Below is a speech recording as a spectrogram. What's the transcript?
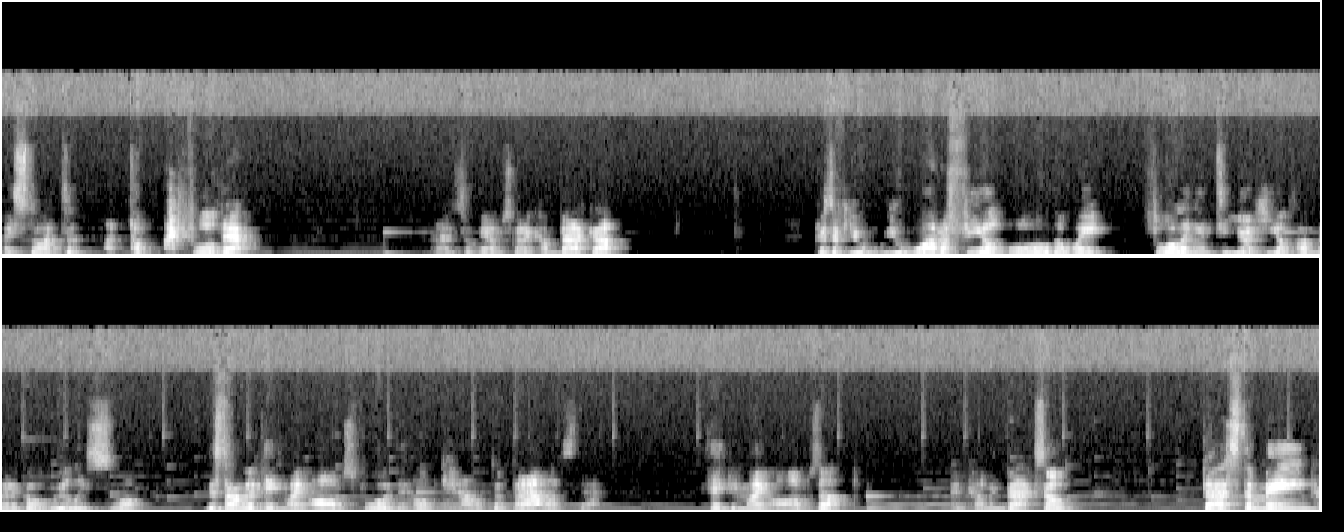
I start to, I, I fall down. And it's okay, I'm just going to come back up. Because if you, you want to feel all the weight falling into your heels, I'm going to go really slow. This time I'm going to take my arms forward to help counterbalance that. Taking my arms up and coming back. So that's the main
